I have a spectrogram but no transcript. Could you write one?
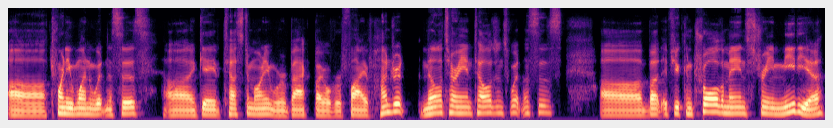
Uh, 21 witnesses uh, gave testimony. We were backed by over 500 military intelligence witnesses. Uh, but if you control the mainstream media,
